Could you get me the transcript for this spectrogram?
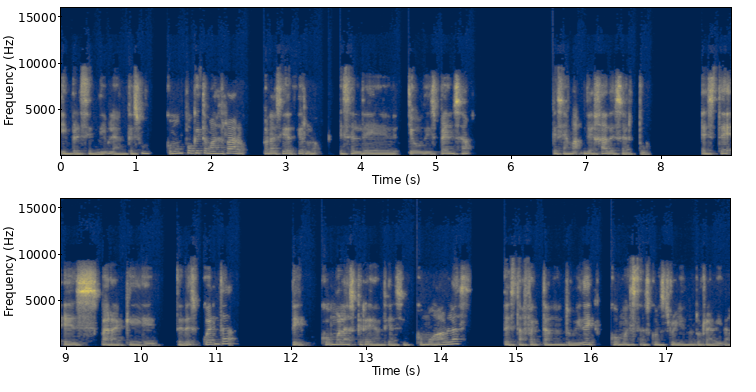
imprescindible, aunque es como un poquito más raro, por así decirlo, es el de Joe Dispensa, que se llama Deja de ser tú. Este es para que te des cuenta de cómo las creencias y cómo hablas te está afectando en tu vida y cómo estás construyendo tu realidad.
